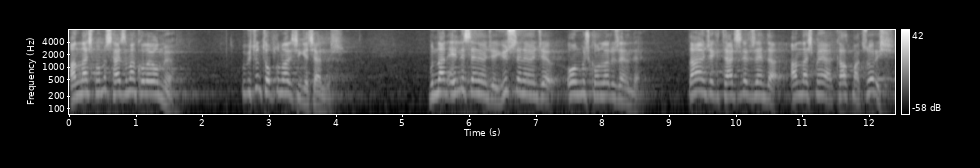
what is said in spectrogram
anlaşmamız her zaman kolay olmuyor. Bu bütün toplumlar için geçerlidir. Bundan 50 sene önce, 100 sene önce olmuş konular üzerinde, daha önceki tercihler üzerinde anlaşmaya kalkmak zor iş.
